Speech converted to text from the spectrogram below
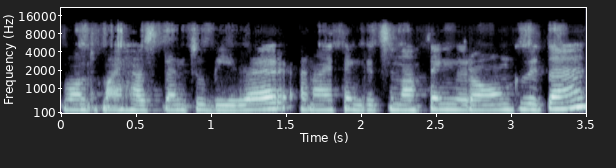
want my husband to be there and i think it's nothing wrong with that.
